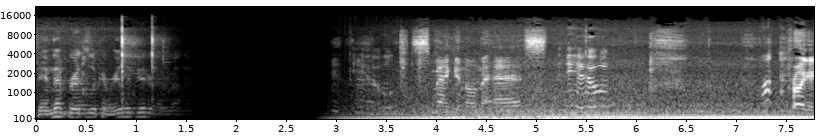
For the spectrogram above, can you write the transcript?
Damn, that bread's looking really good right about now. Smacking on the ass. Ew. Probably gonna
